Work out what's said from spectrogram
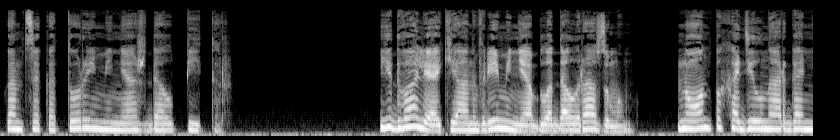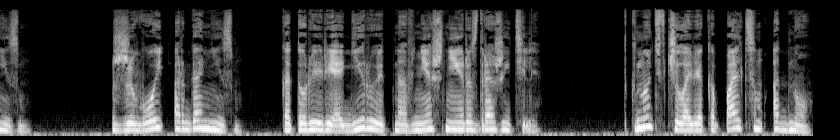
в конце которой меня ждал Питер. Едва ли океан времени обладал разумом, но он походил на организм. Живой организм, который реагирует на внешние раздражители — ткнуть в человека пальцем одно,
